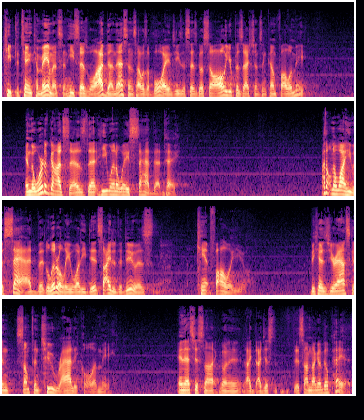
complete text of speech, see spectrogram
keep the Ten Commandments. And he says, Well, I've done that since I was a boy. And Jesus says, Go sell all your possessions and come follow me. And the Word of God says that he went away sad that day. I don't know why he was sad, but literally what he decided to do is, Can't follow you because you're asking something too radical of me and that's just not going to, I, I just, I'm not going to be able to pay it.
